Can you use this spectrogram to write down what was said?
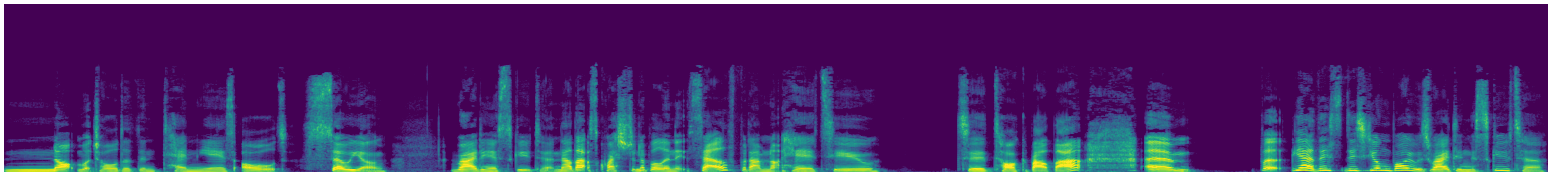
not much older than 10 years old, so young, riding a scooter. Now that's questionable in itself, but I'm not here to to talk about that. Um, but yeah, this this young boy was riding a scooter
